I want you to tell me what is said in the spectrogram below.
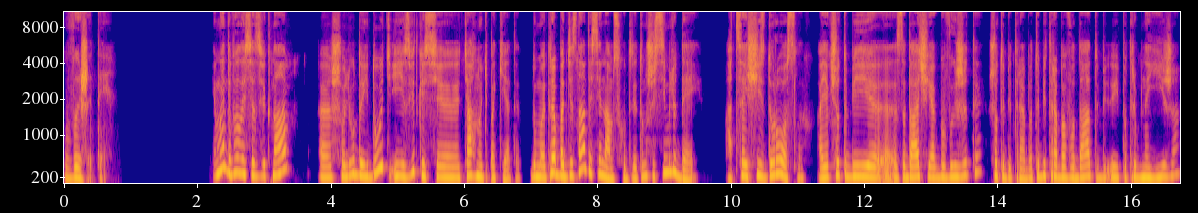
вижити. І ми дивилися з вікна, е, що люди йдуть і звідкись е, тягнуть пакети. Думаю, треба дізнатися і нам сходити, тому що сім людей. А це шість дорослих. А якщо тобі е, задача якби вижити, що тобі треба? Тобі треба вода, тобі потрібна їжа.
